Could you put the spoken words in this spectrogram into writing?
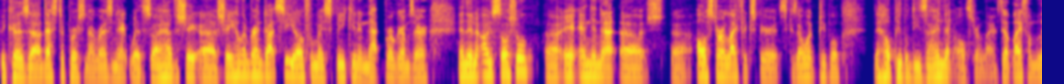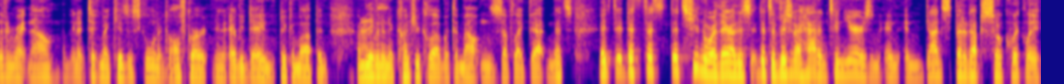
because uh, that's the person I resonate with. So I have Shea, uh, SheaHillenbrand.co for my speaking, and that program's there. And then on social, uh, and, and then that uh, uh, All Star Life Experience because I want people to help people design that All Star life, that life I'm living right now. I mean, I take my kids to school in a golf cart you know, every day and pick them up, and I'm living in a country club with the mountains, stuff like that. And that's it, it- that's that's that's here nor there. This that's a vision I had in ten years, and and, and God sped it up so quickly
